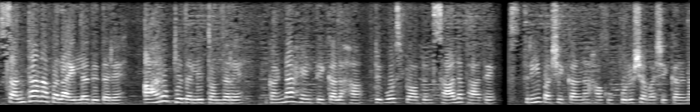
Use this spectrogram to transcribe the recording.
ಸಂತಾನ ಫಲ ಇಲ್ಲದಿದ್ದರೆ, ಆರೋಗ್ಯದಲ್ಲಿ ತೊಂದರೆ, ಗಂಡ ಹೆಂಡತಿ ಕಲಹ ಡಿವೋರ್ಸ್ ಪ್ರಾಬ್ಲಮ್ ಸಾಲ ಬಾಧೆ, ಸ್ತ್ರೀ ವಶೀಕರಣ ಹಾಗೂ ಪುರುಷ ವಶೀಕರಣ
